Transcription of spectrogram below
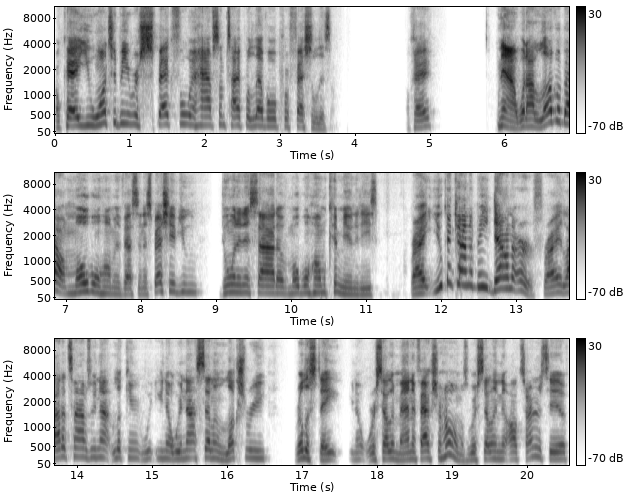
Okay. You want to be respectful and have some type of level of professionalism. Okay. Now, what I love about mobile home investing, especially if you doing it inside of mobile home communities, right? You can kind of be down to earth, right? A lot of times we're not looking, you know, we're not selling luxury real estate. You know, we're selling manufactured homes. We're selling the alternative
